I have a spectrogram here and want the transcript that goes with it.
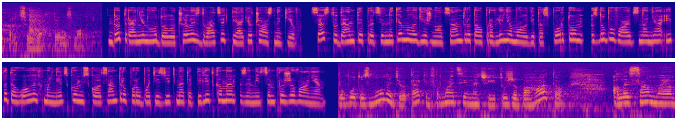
і працює активно з молоддю. До тренінгу долучились 25 учасників. Це студенти, працівники молодіжного центру та управління молоді та спорту здобувають знання і педагоги Хмельницького міського центру по роботі з дітьми та підлітками за місцем проживання. роботу з молоддю, так інформації, наче і дуже багато. Але саме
